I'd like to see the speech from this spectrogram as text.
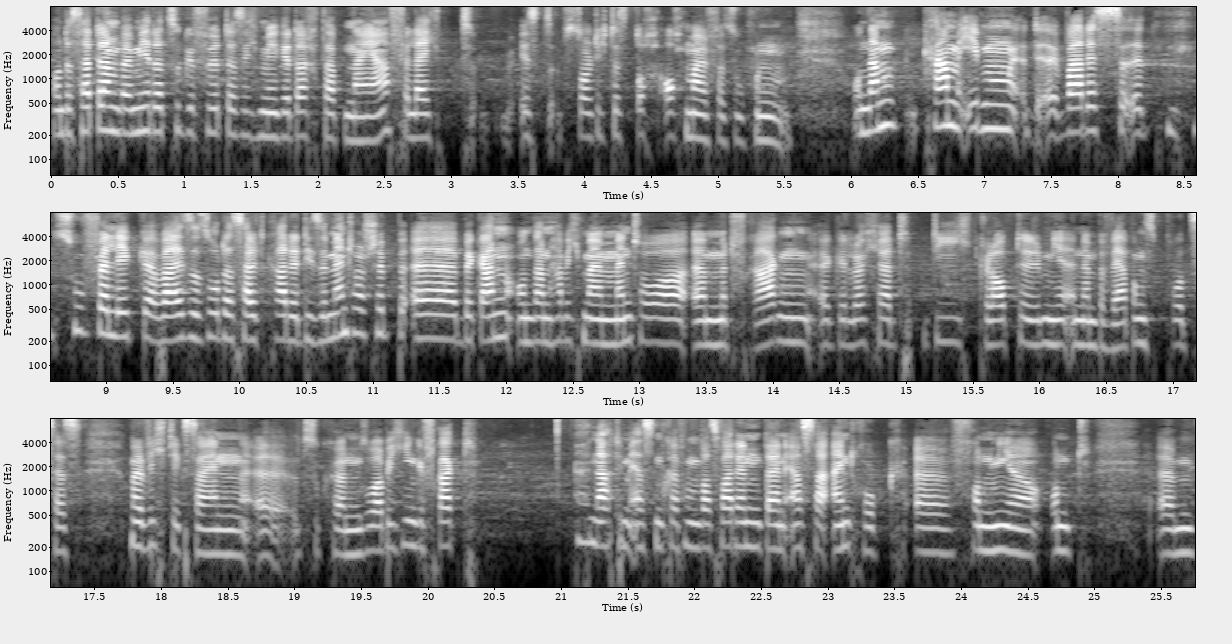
Und das hat dann bei mir dazu geführt, dass ich mir gedacht habe, naja, vielleicht ist, sollte ich das doch auch mal versuchen. Und dann kam eben, war das äh, zufälligerweise so, dass halt gerade diese Mentorship äh, begann. Und dann habe ich meinen Mentor äh, mit Fragen äh, gelöchert, die ich glaubte, mir in einem Bewerbungsprozess mal wichtig sein äh, zu können. So habe ich ihn gefragt, nach dem ersten Treffen, was war denn dein erster Eindruck äh, von mir und ähm,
